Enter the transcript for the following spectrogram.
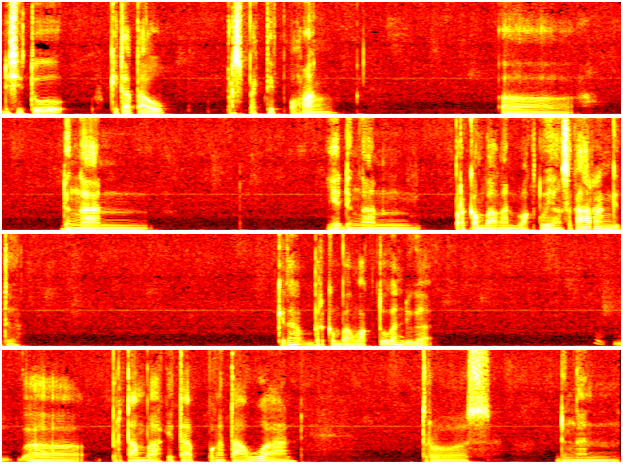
di situ kita tahu perspektif orang uh, dengan ya dengan perkembangan waktu yang sekarang gitu. Kita berkembang waktu kan juga uh, bertambah kita pengetahuan. Terus dengan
